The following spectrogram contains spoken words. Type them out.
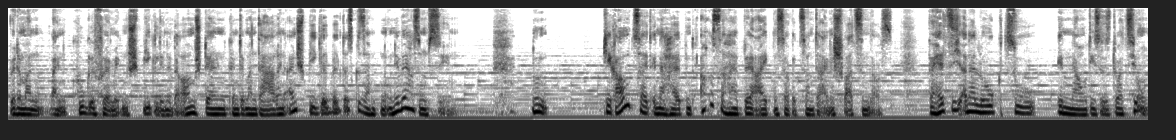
Würde man einen kugelförmigen Spiegel in den Raum stellen, könnte man darin ein Spiegelbild des gesamten Universums sehen. Nun, die Raumzeit innerhalb und außerhalb der Ereignishorizonte eines schwarzen Lochs verhält sich analog zu genau dieser Situation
